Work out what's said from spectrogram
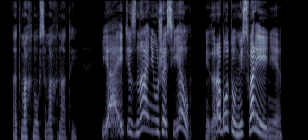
— отмахнулся мохнатый. «Я эти знания уже съел и заработал несварение».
